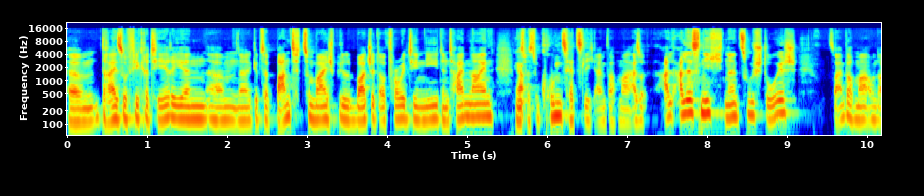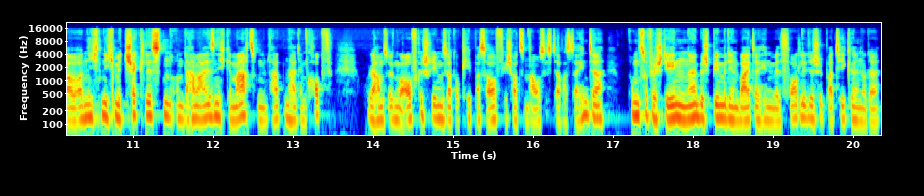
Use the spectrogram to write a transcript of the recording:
ähm, drei so vier Kriterien. Ähm, da gibt es ja Band zum Beispiel, Budget, Authority, Need und Timeline. Ja. Das war so grundsätzlich einfach mal, also all, alles nicht ne, zu stoisch, so einfach mal und aber nicht, nicht mit Checklisten und haben alles nicht gemacht und hatten halt im Kopf oder haben es irgendwo aufgeschrieben und gesagt, okay, pass auf, wie schaut's denn aus, ist da was dahinter, um zu verstehen, ne, bespielen wir den weiterhin mit Thought Leadership Artikeln oder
